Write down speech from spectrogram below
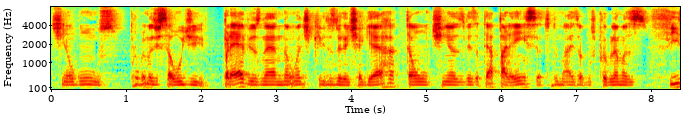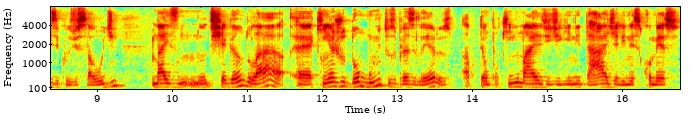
tinha alguns problemas de saúde prévios, né, não adquiridos durante a guerra. Então tinha às vezes até aparência, tudo mais, alguns problemas físicos de saúde. Mas chegando lá, é, quem ajudou muito os brasileiros a ter um pouquinho mais de dignidade ali nesse começo,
